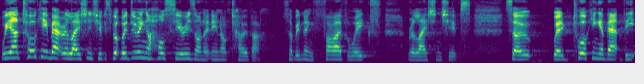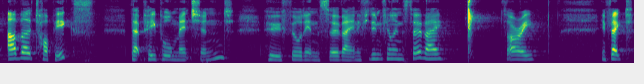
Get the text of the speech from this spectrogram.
We are talking about relationships, but we're doing a whole series on it in October. So we're doing five weeks relationships. So we're talking about the other topics that people mentioned who filled in the survey. And if you didn't fill in the survey, sorry. In fact,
